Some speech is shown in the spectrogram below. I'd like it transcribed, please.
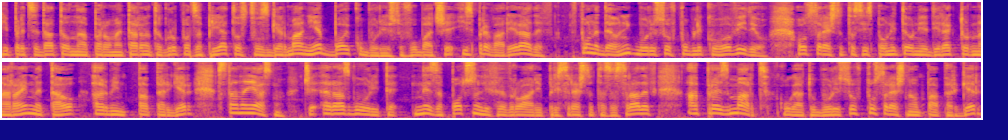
и председател на парламентарната група за приятелство с Германия Бойко Борисов обаче изпревари Радев. В понеделник Борисов публикува видео. От срещата с изпълнителния директор на Райнметал Армин Папергер стана ясно, че разговорите не започнали февруари при срещата с Радев, а през март, когато Борисов посрещнал Папергер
